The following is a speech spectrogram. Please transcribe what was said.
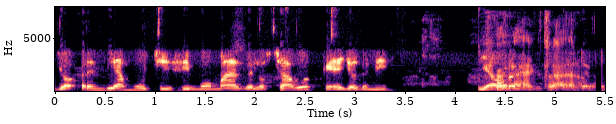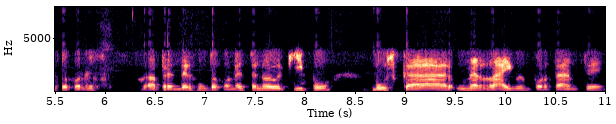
yo aprendía muchísimo más de los chavos que ellos de mí. Y ahora aprender, junto con esto, aprender junto con este nuevo equipo, buscar un arraigo importante,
